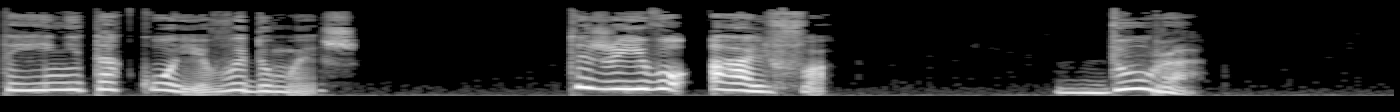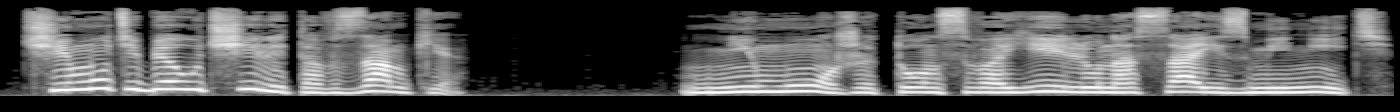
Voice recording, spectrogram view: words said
Ты и не такое выдумаешь. Ты же его альфа. Дура! Чему тебя учили-то в замке? Не может он своей люноса изменить.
